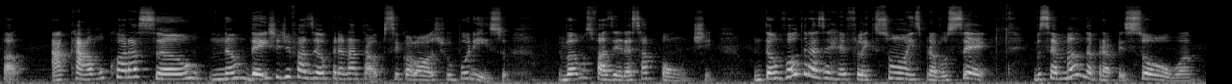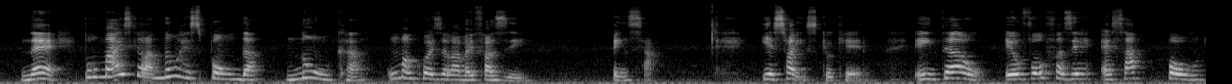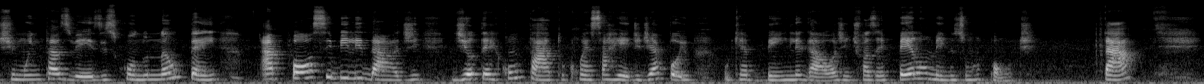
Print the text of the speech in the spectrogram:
Falo, acalma o coração, não deixe de fazer o pré-natal psicológico por isso. Vamos fazer essa ponte. Então, vou trazer reflexões para você. Você manda para a pessoa, né? Por mais que ela não responda nunca, uma coisa ela vai fazer: pensar. E é só isso que eu quero. Então, eu vou fazer essa ponte muitas vezes quando não tem a possibilidade de eu ter contato com essa rede de apoio, o que é bem legal a gente fazer pelo menos uma ponte, tá?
